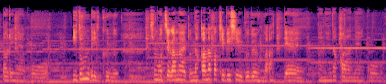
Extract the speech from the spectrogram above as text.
っぱりねこう挑んでいく気持ちがないとなかなか厳しい部分があってだねだからねこう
